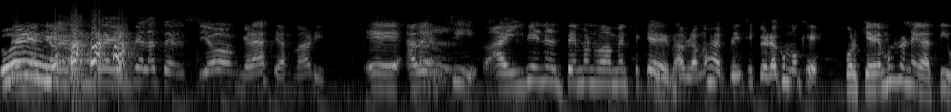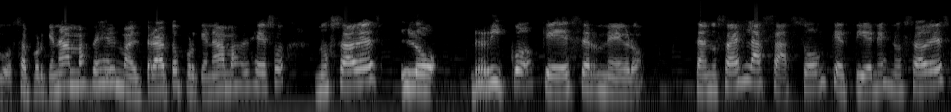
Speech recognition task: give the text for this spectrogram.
uy. Tenía que haber un de la atención. Gracias, Mari. Eh, a ver, sí, ahí viene el tema nuevamente que hablamos al principio, era como que, ¿por qué vemos lo negativo? O sea, porque nada más ves el maltrato, porque nada más ves eso, no sabes lo rico que es ser negro, o sea, no sabes la sazón que tienes, no sabes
